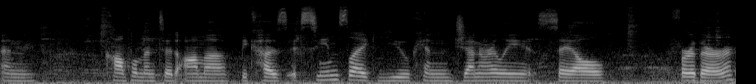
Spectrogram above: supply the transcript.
and complimented AMA because it seems like you can generally sail further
